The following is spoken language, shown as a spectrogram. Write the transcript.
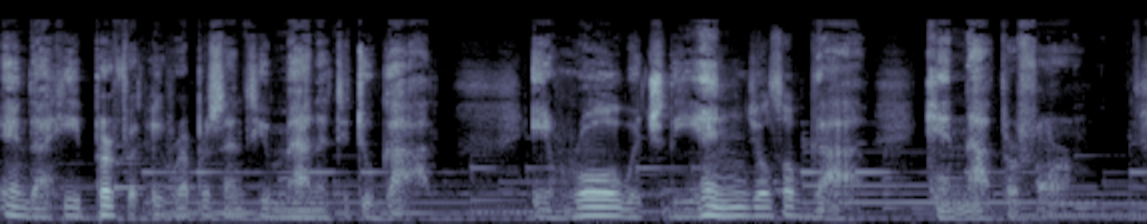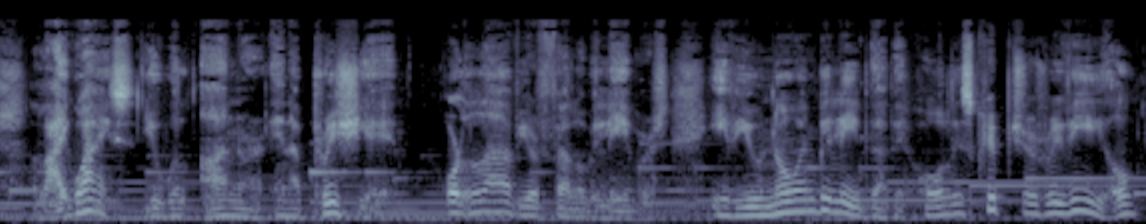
and that he perfectly represents humanity to God, a role which the angels of God cannot perform. Likewise, you will honor and appreciate or love your fellow believers if you know and believe that the Holy Scriptures reveal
